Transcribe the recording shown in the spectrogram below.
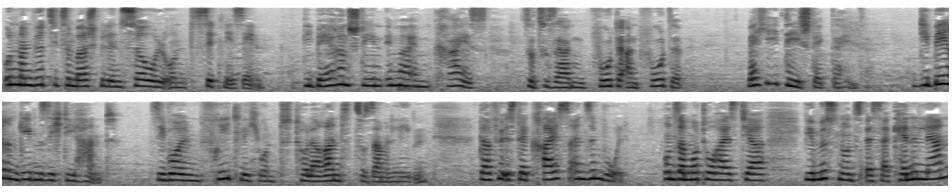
und man wird sie zum Beispiel in Seoul und Sydney sehen. Die Bären stehen immer im Kreis, sozusagen Pfote an Pfote. Welche Idee steckt dahinter? Die Bären geben sich die Hand. Sie wollen friedlich und tolerant zusammenleben. Dafür ist der Kreis ein Symbol. Unser Motto heißt ja, wir müssen uns besser kennenlernen,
